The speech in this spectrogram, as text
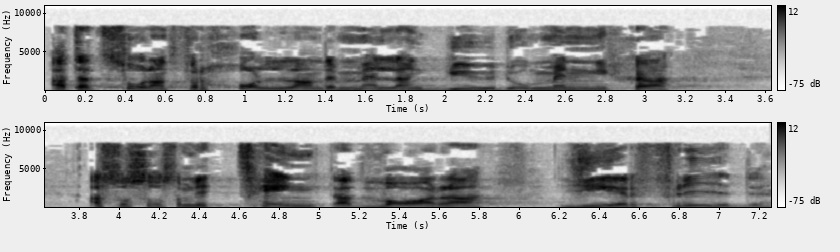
Att ett sådant förhållande mellan Gud och människa, alltså så som det är tänkt att vara, ger frid.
